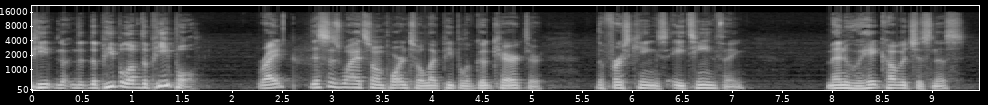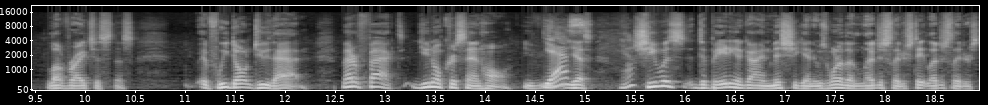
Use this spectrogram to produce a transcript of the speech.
pe- the, the people of the people, right? This is why it's so important to elect people of good character. The First Kings 18 thing. Men who hate covetousness, love righteousness. If we don't do that, matter of fact, you know KrisAnne Hall. You, Yes. Yes. Yeah. She was debating a guy in Michigan. It was one of the legislators, state legislators,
